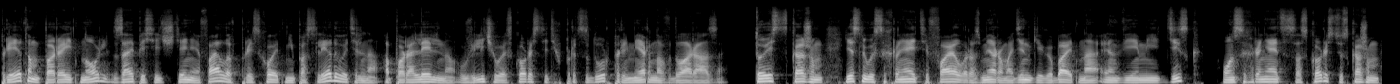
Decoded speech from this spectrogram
При этом по RAID 0 запись и чтение файлов происходит не последовательно, а параллельно, увеличивая скорость этих процедур примерно в два раза. То есть, скажем, если вы сохраняете файл размером 1 гигабайт на NVMe диск, он сохраняется со скоростью, скажем,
